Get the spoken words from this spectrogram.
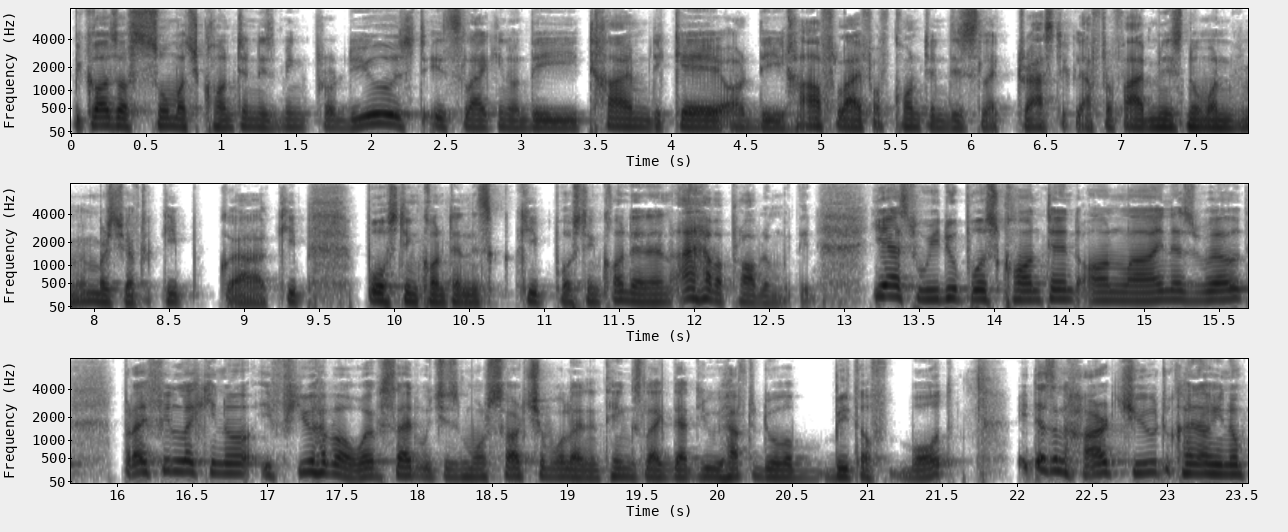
because of so much content is being produced it's like you know the time decay or the half life of content is like drastically. After 5 minutes no one remembers. You have to keep uh, keep posting content keep posting content and i have a problem with it. Yes we do post content online as well but i feel like you know if you have a website which is more searchable and things like that you have to do a bit of both. It doesn't hurt you to kind of you know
